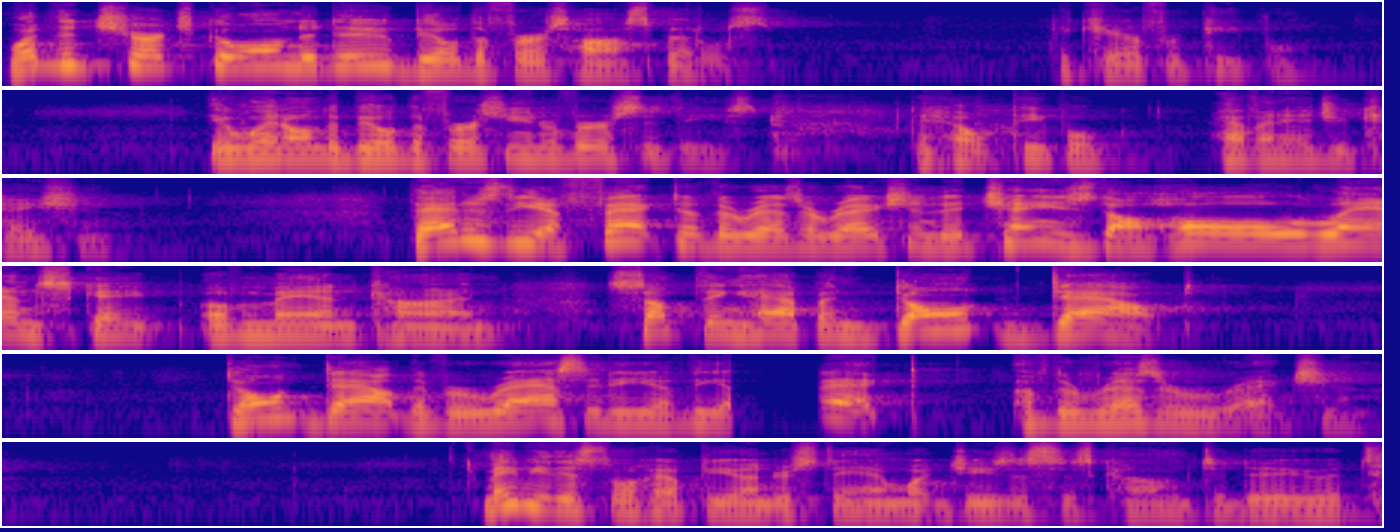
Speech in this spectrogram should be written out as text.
What did the church go on to do? Build the first hospitals to care for people. It went on to build the first universities to help people have an education. That is the effect of the resurrection that changed the whole landscape of mankind. Something happened. Don't doubt. Don't doubt the veracity of the effect of the resurrection. Maybe this will help you understand what Jesus has come to do. It's,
